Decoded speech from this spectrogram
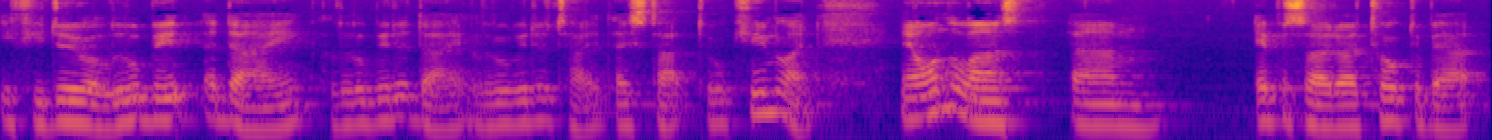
if you do a little bit a day, a little bit a day, a little bit a day, they start to accumulate. Now, on the last um, episode, I talked about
